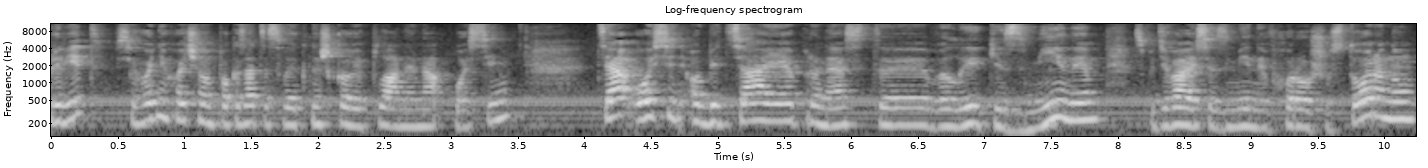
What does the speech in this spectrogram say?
Привіт! Сьогодні хочу вам показати свої книжкові плани на осінь. Ця осінь обіцяє принести великі зміни. Сподіваюся, зміни в хорошу сторону.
